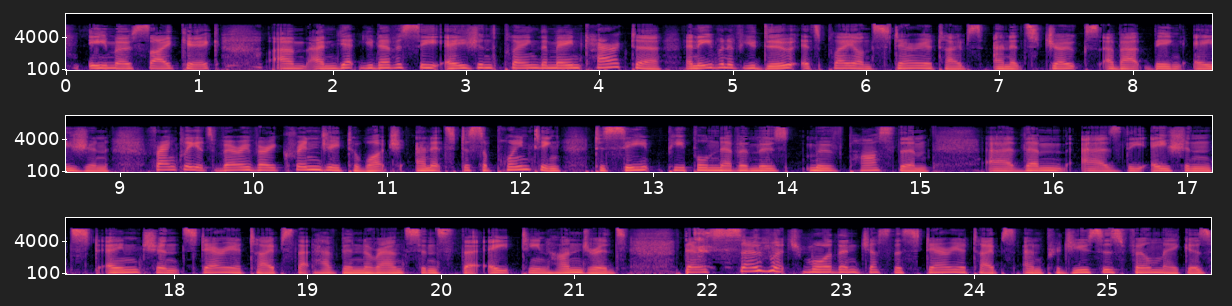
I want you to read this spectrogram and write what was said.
emo psychic, um, and yet you never see Asians playing the main character. And even if you do, it's play on stereotypes and it's jokes about being Asian. Frankly, it's very, very cringy to watch and it's disappointing to see people never move, move past them. Uh, them as the ancient, ancient stereotypes that have been around since the 1800s. There's so much more than just the stereotypes and producers, filmmakers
